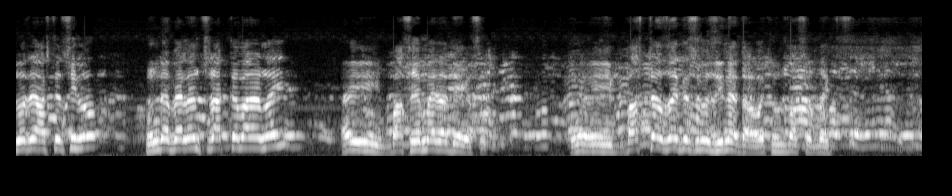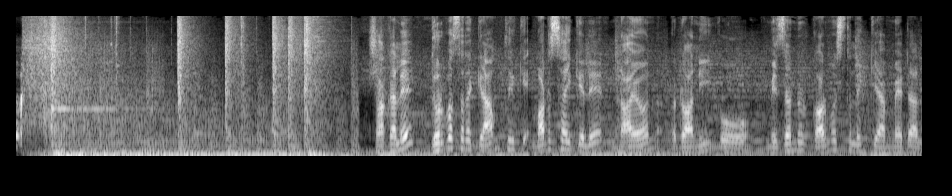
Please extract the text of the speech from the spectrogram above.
জোরে আসতেছিল হুন্ডা ব্যালেন্স রাখতে পারে নাই এই বাসে মাইরা দিয়ে গেছে। এই বাসটা যাইতেছিল ঝিনাইদা ওই বাসটা যাইতেছিল সকালে দুর্বাসারা গ্রাম থেকে মোটরসাইকেলে নয়ন, রনি ও মেজানুর কর্মস্থলে কিয়া মেটাল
